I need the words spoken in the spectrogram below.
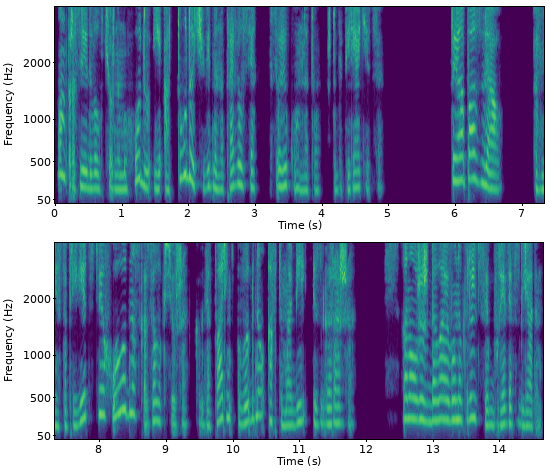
Он проследовал к черному ходу и оттуда, очевидно, направился в свою комнату, чтобы переодеться. «Ты опоздал!» Вместо приветствия холодно сказала Ксюша, когда парень выгнал автомобиль из гаража. Она уже ждала его на крыльце, бурявя взглядом.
